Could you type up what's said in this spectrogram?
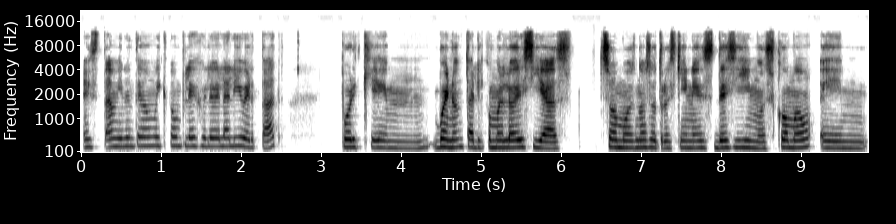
es también un tema muy complejo lo de la libertad, porque, mm, bueno, tal y como lo decías, somos nosotros quienes decidimos cómo em,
